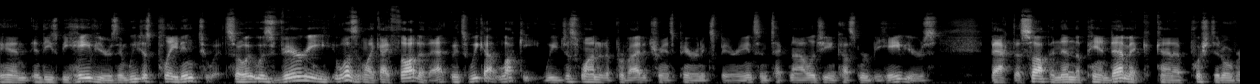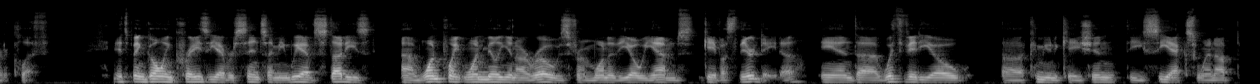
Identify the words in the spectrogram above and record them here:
And, and these behaviors and we just played into it so it was very it wasn't like i thought of that it's we got lucky we just wanted to provide a transparent experience and technology and customer behaviors backed us up. And then the pandemic kind of pushed it over the cliff. It's been going crazy ever since. I mean, we have studies. Uh, 1.1 million ROs from one of the OEMs gave us their data. And uh, with video uh, communication, the CX went up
